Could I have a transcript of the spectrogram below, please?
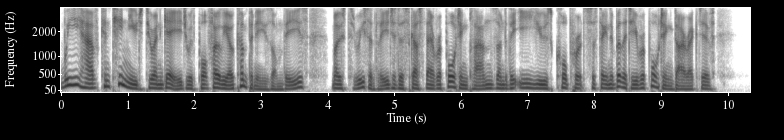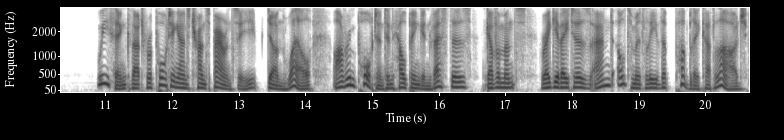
We have continued to engage with portfolio companies on these, most recently to discuss their reporting plans under the EU's Corporate Sustainability Reporting Directive. We think that reporting and transparency, done well, are important in helping investors, governments, regulators, and ultimately the public at large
